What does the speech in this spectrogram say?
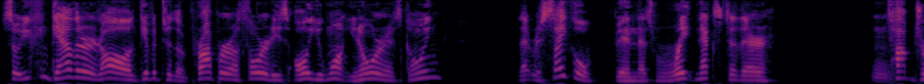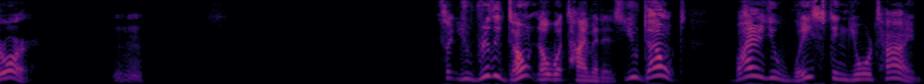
So you can gather it all and give it to the proper authorities all you want. You know where it's going? That recycle bin that's right next to their Mm. top drawer. hmm So you really don't know what time it is. You don't. Why are you wasting your time?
